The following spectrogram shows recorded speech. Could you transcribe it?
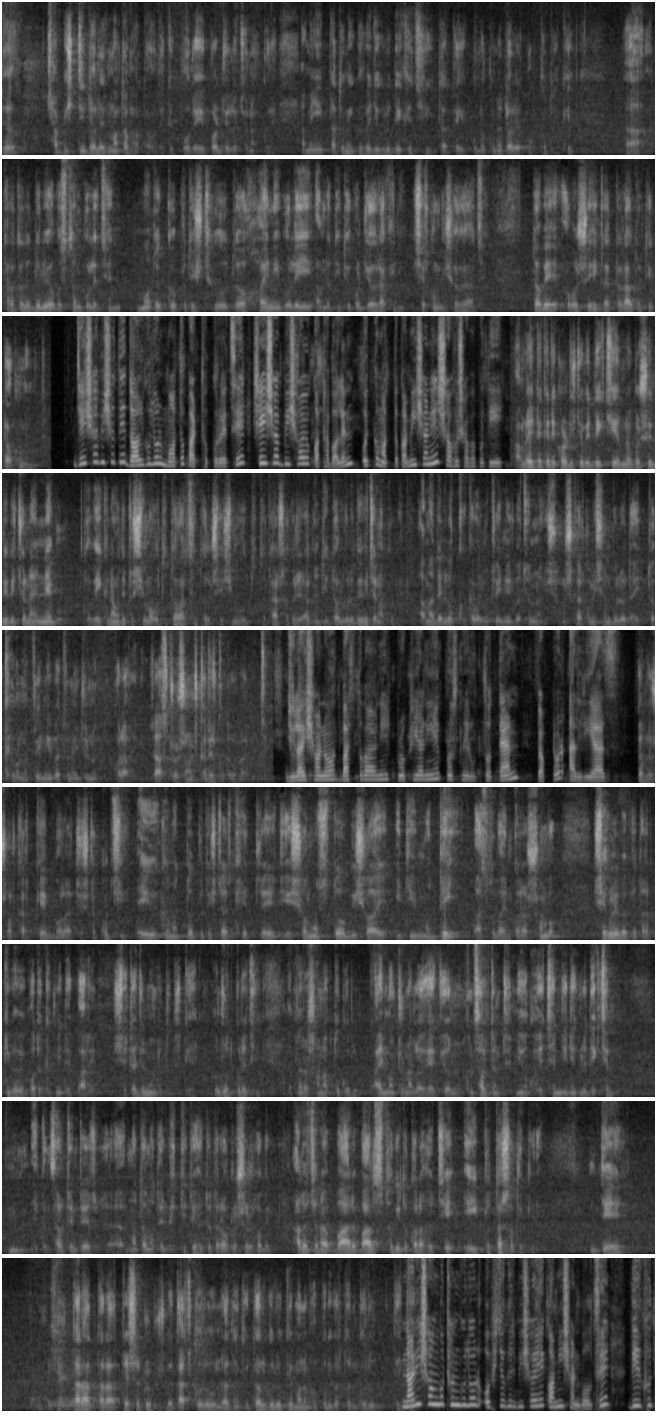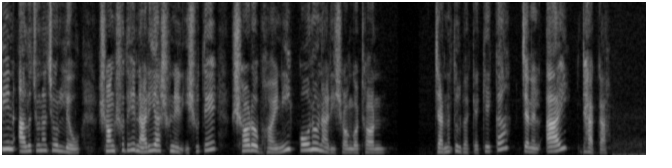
ছাব্বিশটি দলের মতামত, আমাদেরকে পড়ে, পর্যালোচনা করে। আমি প্রাথমিকভাবে যেগুলো দেখেছি, তাতে কোনো কোনো দলের পক্ষ থেকে তারা তাদের দলীয় অবস্থান বলেছেন। মতৈক্য প্রতিষ্ঠিত হয়নি বলেই আমরা দ্বিতীয় পর্যায়েও রাখিনি সেরকম বিষয়ও আছে। তবে অবশ্যই এটা একটা রাজনৈতিক ডকুমেন্ট যেসব ইস্যুতে দলগুলোর মত পার্থক্য রয়েছে সেই সব বিষয়েও কথা বলেন ঐক্যমত্য কমিশনের সহসভাপতি। আমরা এটাকে রেকর্ড হিসেবে দেখছি আমরা অবশ্যই বিবেচনায় নেব। তবে এখানে আমাদের একটা সীমাবদ্ধতাও আছে তো সেই সীমাবদ্ধতাটা আশা করি রাজনৈতিক দলগুলো বিবেচনা করবে। আমাদের লক্ষ্য কেবলমাত্র এই নির্বাচন নয় সংস্কার কমিশনগুলোর দায়িত্ব কেবলমাত্র এই নির্বাচনের জন্য করা হয়নি রাষ্ট্র সংস্কারের কথা বলা হয়েছে। জুলাই সনদ বাস্তবায়নের প্রক্রিয়া নিয়ে প্রশ্নের উত্তর দেন ডক্টর আলী রিয়াজ। আমরা সরকারকে বলার চেষ্টা করছি এই ঐকমত্য প্রতিষ্ঠার ক্ষেত্রে যে সমস্ত বিষয় ইতিমধ্যেই বাস্তবায়ন করা সম্ভব সেগুলির ব্যাপারে তারা কীভাবে পদক্ষেপ নিতে পারেন সেটার জন্য আমরা তাদেরকে অনুরোধ করেছি। আপনারা শনাক্ত করুন। আইন মন্ত্রণালয়ে একজন কনসালটেন্ট নিয়োগ হয়েছেন যিনি এগুলি দেখছেন। এই কনসালটেন্টের মতামতের ভিত্তিতে হয়তো তারা অগ্রসর হবেন। আলোচনা বারবার স্থগিত করা হচ্ছে এই প্রত্যাশা থেকে যে তারা তারা প্রেশার গ্রুপ হিসেবে কাজ করুন, রাজনৈতিক দলগুলোকে মনোভাব পরিবর্তন করুন নারী সংগঠনগুলোর অভিযোগের বিষয়ে কমিশন বলছে, দীর্ঘদিন আলোচনা চললেও সংসদে নারী আসনের ইস্যুতে সরব হয়নি কোনো নারী সংগঠন। Jannatul Bakya Keka channel I, Dhaka.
